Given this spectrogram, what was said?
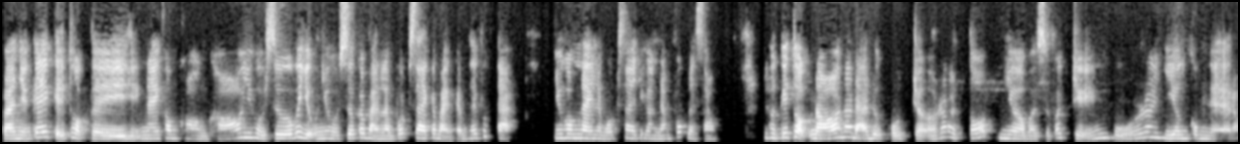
Và những cái kỹ thuật thì hiện nay không còn khó như hồi xưa. Ví dụ như hồi xưa các bạn làm website các bạn cảm thấy phức tạp, nhưng hôm nay làm website chỉ cần 5 phút là xong. Nhưng phần kỹ thuật đó nó đã được hỗ trợ rất là tốt nhờ vào sự phát triển của dân công nghệ đó.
